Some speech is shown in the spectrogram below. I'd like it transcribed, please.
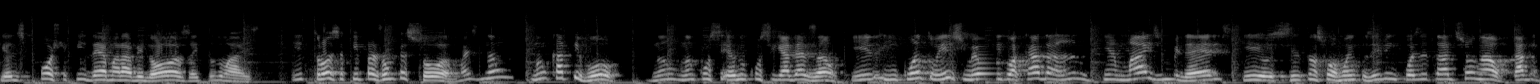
E eu disse, poxa, que ideia maravilhosa e tudo mais e trouxe aqui para João Pessoa, mas não não cativou não, não eu não consegui adesão. E enquanto isso, meu amigo, a cada ano tinha mais mulheres que se transformou, inclusive, em coisa tradicional. Cada,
